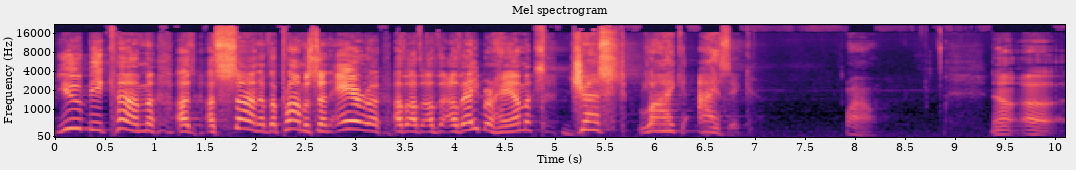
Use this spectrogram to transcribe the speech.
You become a, a son of the promise, an heir of, of, of, of Abraham, just like Isaac. Wow. Now, uh,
